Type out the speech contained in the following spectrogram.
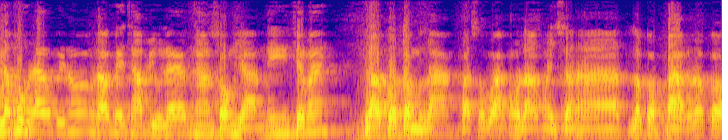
แล้วพวกเราพี่น้องเราไม่ทำอยู่แล้วงานสองอย่างนี้ใช่ไหม เราก็ต้องล้างปัสสาวะของเราให้สะอาด แล้วก็ปากแล้วก็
